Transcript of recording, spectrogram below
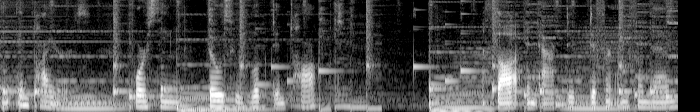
and empires, forcing those who looked and talked, thought and acted differently from them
